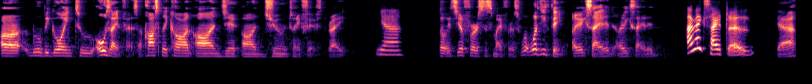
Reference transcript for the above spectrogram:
are will be going to Ozine Fest, a cosplay con on Ju- on June 25th, right? yeah, So it's your first, it's my first. What what do you think? Are you excited? Are you excited? I'm excited, Yeah.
